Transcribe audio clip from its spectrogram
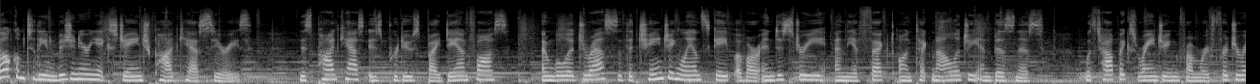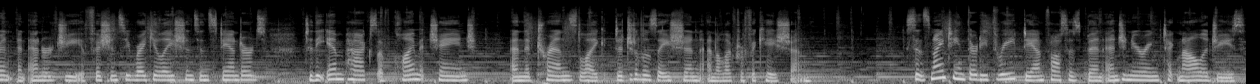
Welcome to the Envisioneering Exchange podcast series. This podcast is produced by Danfoss and will address the changing landscape of our industry and the effect on technology and business, with topics ranging from refrigerant and energy efficiency regulations and standards to the impacts of climate change and the trends like digitalization and electrification. Since 1933, Danfoss has been engineering technologies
